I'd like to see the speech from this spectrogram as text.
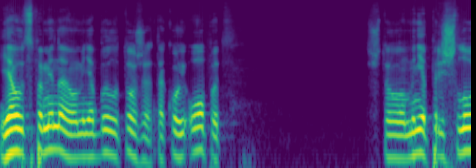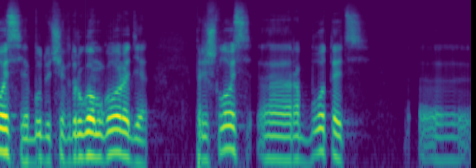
Я вот вспоминаю, у меня был тоже такой опыт что мне пришлось, я будучи в другом городе, пришлось э, работать э,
